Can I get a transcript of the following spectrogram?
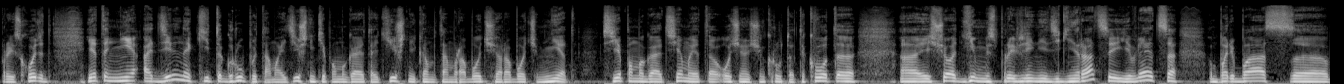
происходит. И это не отдельно какие-то группы, там, айтишники помогают айтишникам, там, рабочие рабочим. Нет, все помогают всем, и это очень-очень круто. Так вот, еще одним из проявлений дегенерации является борьба с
